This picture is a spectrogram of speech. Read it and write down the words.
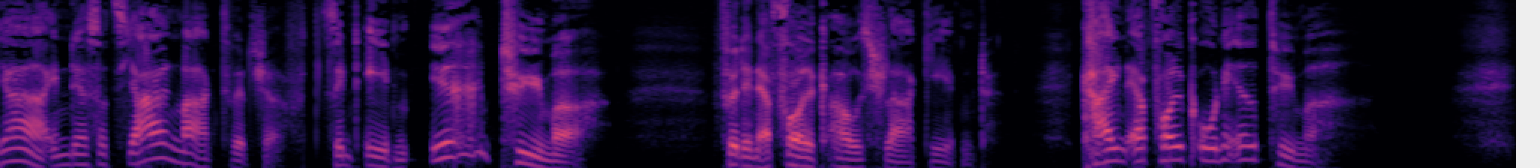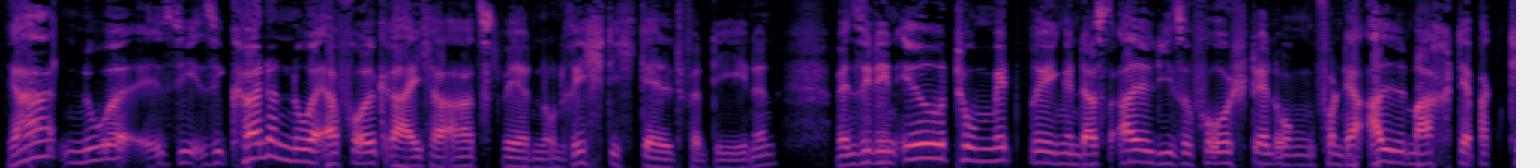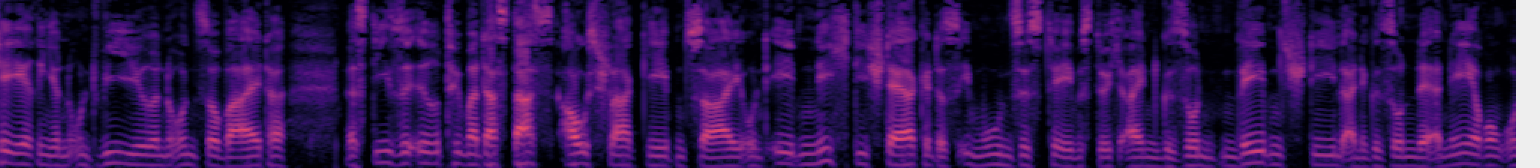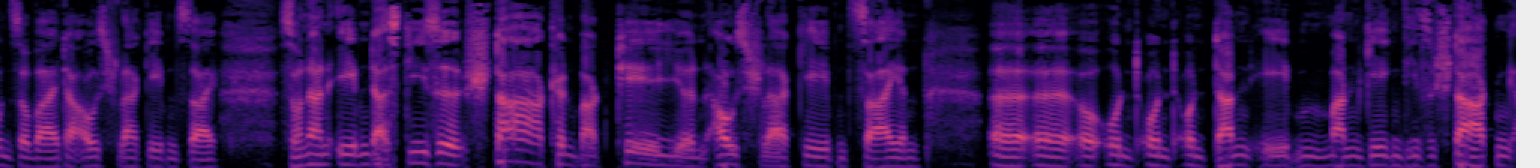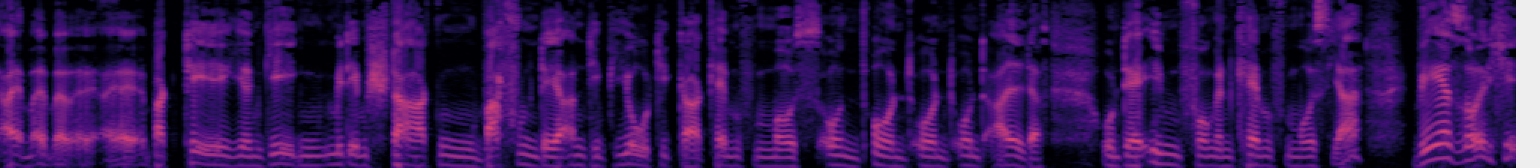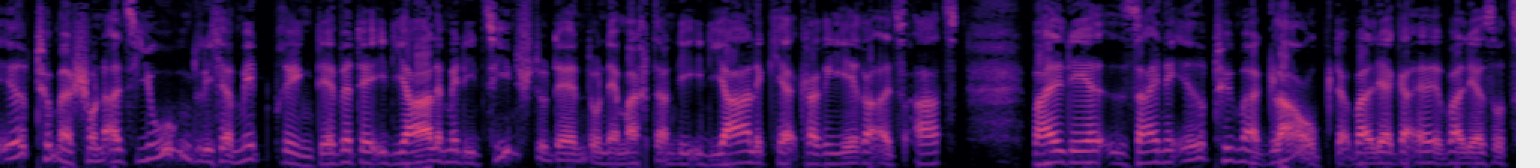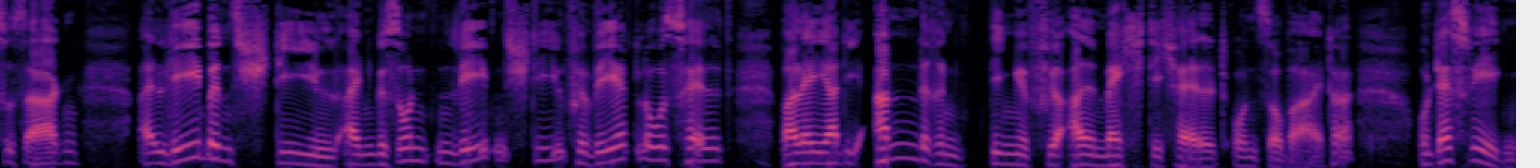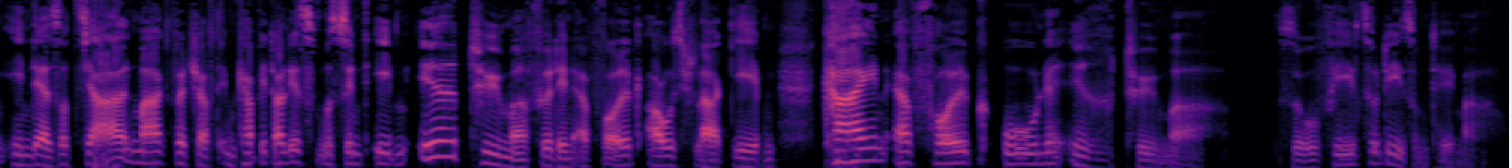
Ja, in der sozialen Marktwirtschaft sind eben Irrtümer für den Erfolg ausschlaggebend. Kein Erfolg ohne Irrtümer. Ja, nur, sie, sie können nur erfolgreicher Arzt werden und richtig Geld verdienen, wenn sie den Irrtum mitbringen, dass all diese Vorstellungen von der Allmacht der Bakterien und Viren und so weiter, dass diese Irrtümer, dass das ausschlaggebend sei und eben nicht die Stärke des Immunsystems durch einen gesunden Lebensstil, eine gesunde Ernährung und so weiter ausschlaggebend sei, sondern eben, dass diese starken Bakterien ausschlaggebend seien äh, äh, und, und, und dann eben man gegen diese starken äh, äh, Bakterien, gegen mit dem starken Waffen der Antibiotika kämpfen muss und, und, und, und all das und der Impfungen kämpfen muss. Ja, wer solche Irrtümer schon als Jugendlicher mitbringt, der wird der ideale Medizinstudent und er macht dann die ideale Karriere als Arzt, weil der seine Irrtümer glaubt, weil der, weil der sozusagen sozusagen ein Lebensstil, einen gesunden Lebensstil für wertlos hält, weil er ja die anderen Dinge für allmächtig hält und so weiter. Und deswegen in der sozialen Marktwirtschaft, im Kapitalismus sind eben Irrtümer für den Erfolg ausschlaggebend. Kein Erfolg ohne Irrtümer. So viel zu diesem Thema.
